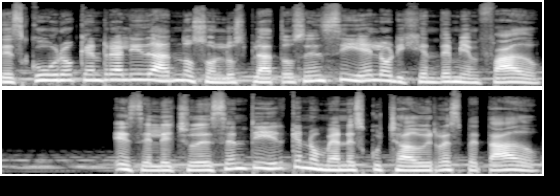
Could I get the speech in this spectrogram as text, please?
descubro que en realidad no son los platos en sí el origen de mi enfado. Es el hecho de sentir que no me han escuchado y respetado,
